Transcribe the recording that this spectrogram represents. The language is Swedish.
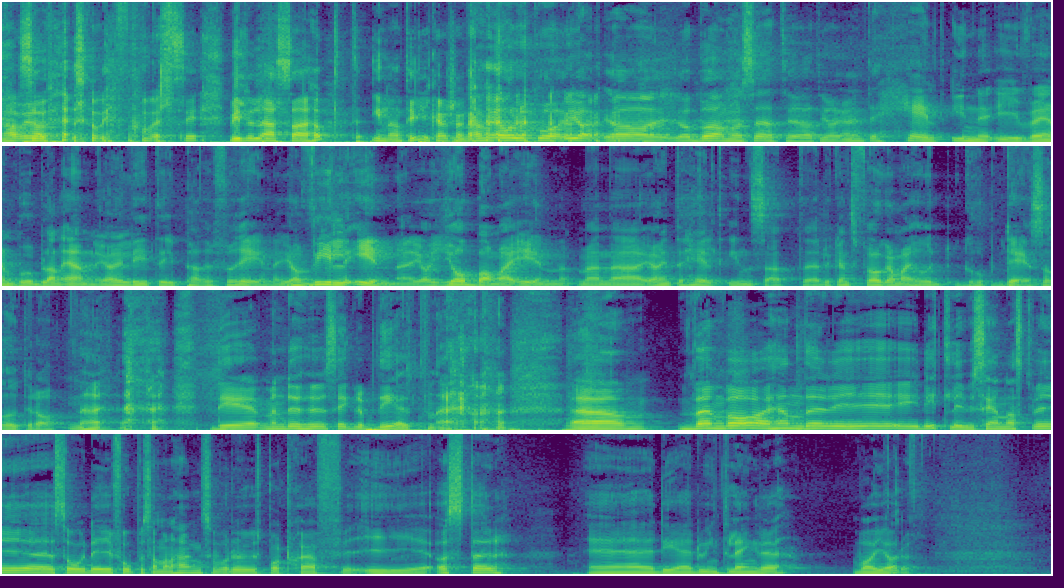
så, så vi får väl se. Vill du läsa högt till kanske? Nej, men jag, håller på, jag, jag, jag börjar med att säga till er att jag, jag är inte helt inne i VM-bubblan än. Jag är lite i periferin. Jag vill in, jag jobbar mig in. Men eh, jag är inte helt insatt. Eh, Du kan inte fråga mig hur grupp D ser ut idag. Nej, det, men du, hur ser grupp D ut? Ehm, vem, vad händer i, i ditt liv? Senast vi såg dig i fotbollssammanhang så var du sportchef i Öster. Eh, det är du inte längre. Vad gör du?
